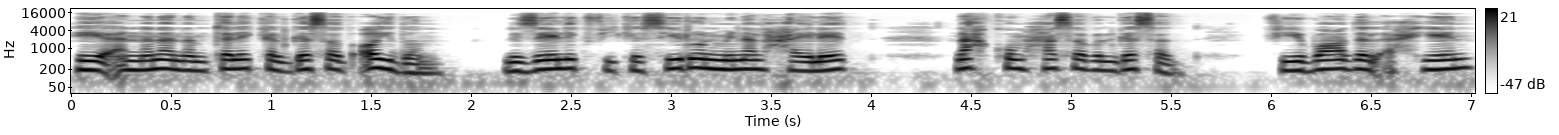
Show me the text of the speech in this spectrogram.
هي أننا نمتلك الجسد أيضا. لذلك في كثير من الحالات نحكم حسب الجسد. في بعض الأحيان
